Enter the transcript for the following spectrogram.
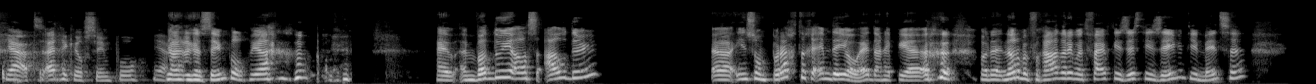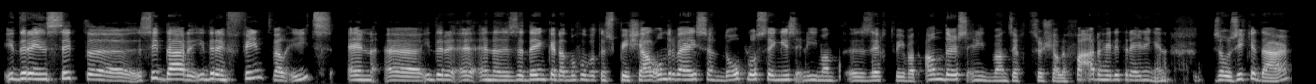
Ja, het is eigenlijk heel simpel. Ja, heel simpel, ja. en, en wat doe je als ouder in zo'n prachtige MDO? Hè? Dan heb je een enorme vergadering met 15, 16, 17 mensen. Iedereen zit, uh, zit daar, iedereen vindt wel iets. En, uh, iedereen, uh, en ze denken dat bijvoorbeeld een speciaal onderwijs de oplossing is. En iemand zegt weer wat anders. En iemand zegt sociale vaardigheden training. En zo zit je daar.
